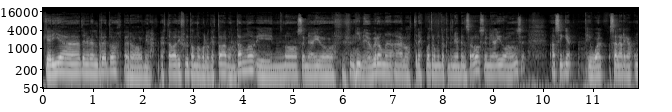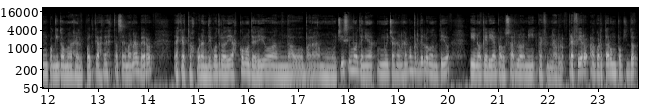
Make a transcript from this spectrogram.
Quería tener el reto, pero mira, estaba disfrutando con lo que estaba contando y no se me ha ido ni de broma a los 3-4 minutos que tenía pensado, se me ha ido a 11. Así que igual se alarga un poquito más el podcast de esta semana, pero es que estos 44 días, como te digo, han dado para muchísimo. Tenía muchas ganas de compartirlo contigo y no quería pausarlo ni refrenarlo. Prefiero acortar un poquito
